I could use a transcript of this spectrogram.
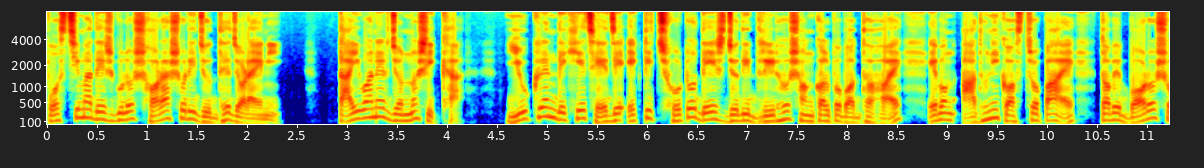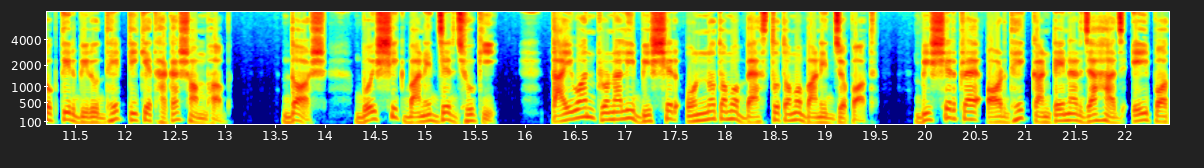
পশ্চিমা দেশগুলো সরাসরি যুদ্ধে জড়ায়নি। তাইওয়ানের জন্য শিক্ষা। ইউক্রেন দেখিয়েছে যে একটি ছোট দেশ যদি দৃঢ় সংকল্পবদ্ধ হয় এবং আধুনিক অস্ত্র পায়, তবে বড় শক্তির বিরুদ্ধে টিকে থাকা সম্ভব। দশ, বৈশ্বিক বাণিজ্যের ঝুঁকি। তাইওয়ান প্রণালী বিশ্বের অন্যতম ব্যস্ততম বাণিজ্য পথ। বিশ্বের প্রায় অর্ধেক কন্টেইনার জাহাজ এই পথ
